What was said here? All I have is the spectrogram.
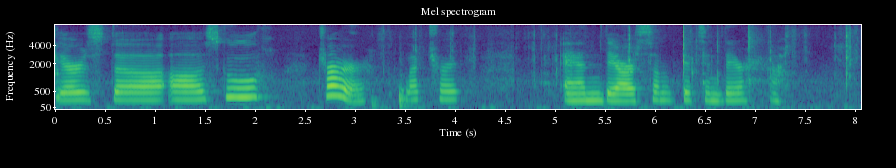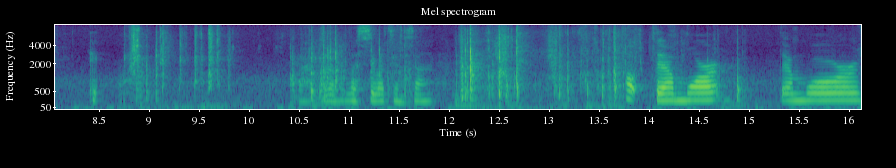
Here's the uh, screw Trevor, electric, and there are some bits in there. Ah. let's see what's inside. Oh, there are more. There are more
